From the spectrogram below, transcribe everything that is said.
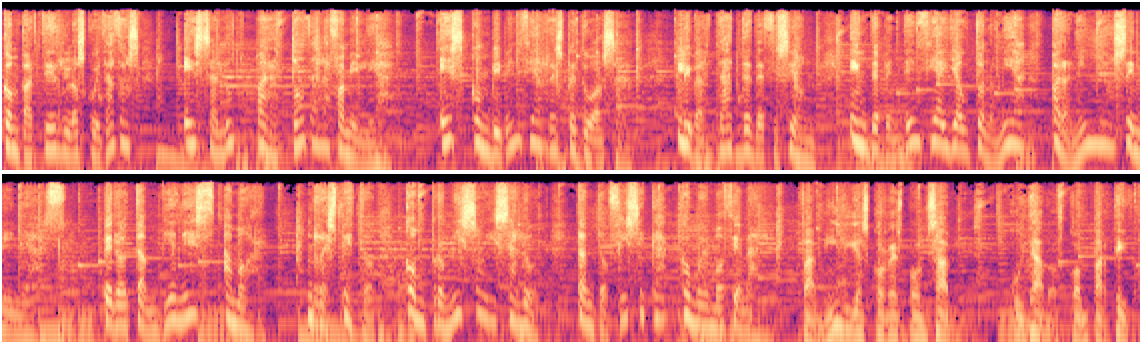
Compartir los cuidados es salud para toda la familia. Es convivencia respetuosa, libertad de decisión, independencia y autonomía para niños y niñas. Pero también es amor, respeto, compromiso y salud, tanto física como emocional. Familias corresponsables. Cuidados compartidos.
